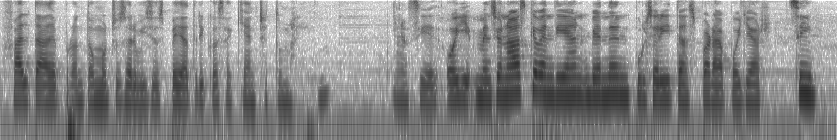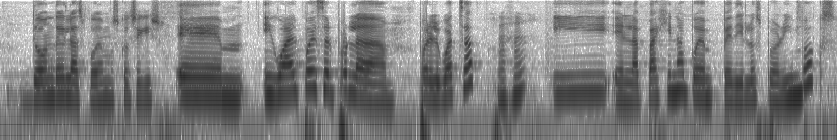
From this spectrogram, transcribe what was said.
falta de pronto muchos servicios pediátricos aquí en Chetumal. ¿no? Así es. Oye, mencionabas que vendían, venden pulseritas para apoyar. Sí, ¿dónde las podemos conseguir? Em, igual puede ser por la por el WhatsApp y en la página pueden pedirlos por inbox.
